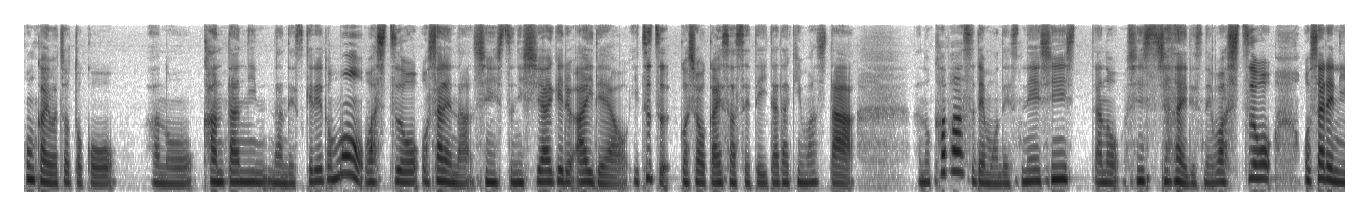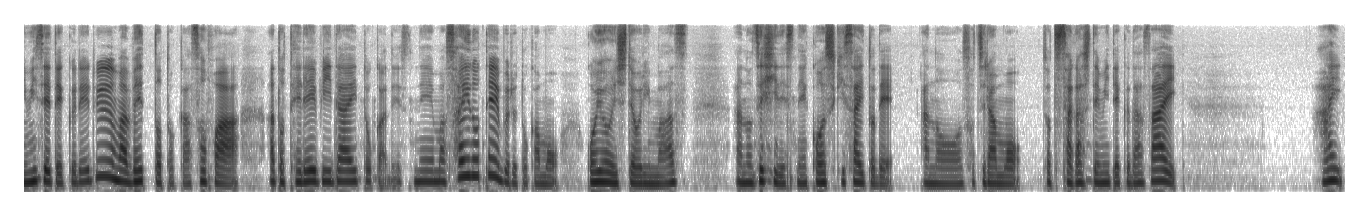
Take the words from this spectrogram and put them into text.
今回はちょっとこうあの簡単になんですけれども和室をおしゃれな寝室に仕上げるアイデアを5つご紹介させていただきました。あのカバースでもですね寝室あの寝室じゃないですね和室をおしゃれに見せてくれる、まあ、ベッドとかソファーあとテレビ台とかですね、まあ、サイドテーブルとかもご用意しております。あのぜひですね公式サイトであのそちらもちょっと探してみてください。はい。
